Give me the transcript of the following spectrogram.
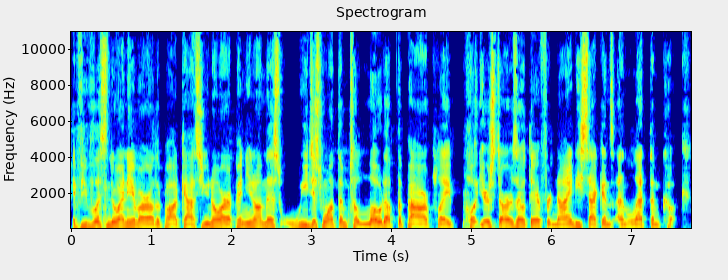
if you've listened to any of our other podcasts, you know our opinion on this. We just want them to load up the power play, put your stars out there for 90 seconds, and let them cook.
